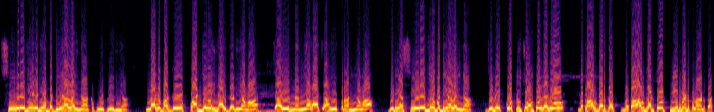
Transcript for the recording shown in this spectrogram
ਸੀਵਰੇ ਦੀਆਂ ਜਿਹੜੀਆਂ ਵੱਡੀਆਂ ਲਾਈਨਾਂ ਕਪੂਰਥਲੇ ਦੀਆਂ, ਲਗਭਗ ਪੰਜ ਲਾਈਨਾਂ ਇਦਾਂ ਦੀਆਂ ਵਾ, ਚਾਹੇ ਉਹ ਨਵੀਆਂ ਵਾ, ਚਾਹੇ ਉਹ ਪੁਰਾਣੀਆਂ ਵਾ, ਜਿਹੜੀਆਂ ਸੀਵਰੇ ਦੀਆਂ ਵੱਡੀਆਂ ਲਾਈਨਾਂ, ਜਿਵੇਂ ਕੋਟੀ ਚੌਂਕ ਤੋਂ ਲੈ ਲਓ ਮਤਾਬਗੜ੍ਹ ਤੱਕ ਮਤਾਬਗੜ੍ਹ ਤੋਂ ਟ੍ਰੀਟਮੈਂਟ ਪਲਾਂਟ ਤੱਕ।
